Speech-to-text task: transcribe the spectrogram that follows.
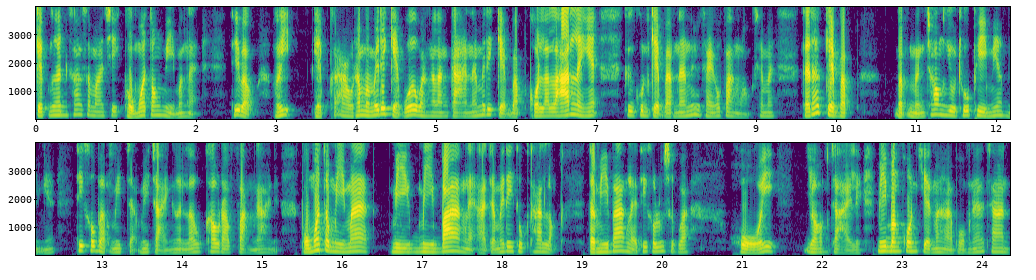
เก็บเงินค่าสมาชิก ผมว่าต้องมีบ้างแหละ ที่แบบเฮ้ยเก็บก็เอาถ้ามันไม่ได้เก็บเวอร์วังอลังการนะไม่ได้เก็บแบบคนละล้านอะไรเงี้ยคือคุณเก็บแบบนั้นไม่มีใครเขาฟังหรอกใช่ไหมแต่ถ้าเก็บแบบแบบเหมือนช่อง YouTube Premium อย่างเงี้ยที่เขาแบบมีจะมีจ่ายเงินแล้วเข้ารับฟังได้เนี่ยผมว่าจะมีมากมีมีบ้างแหละอาจจะไม่ได้ทุกท่านหรอก แต่มีบ้างแหละที่เขารู้สึกว่า โหยยอมจ่ายเลย มีบางคนเขียนมาหาผมนะอาจารย์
